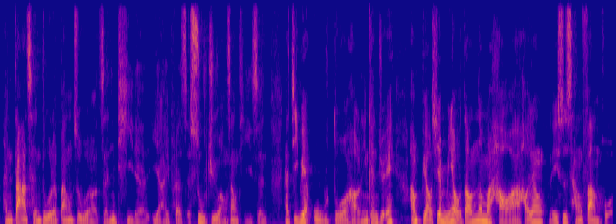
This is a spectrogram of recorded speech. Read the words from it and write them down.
很大程度的帮助了整体的 ERA Plus 的数据往上提升。那即便五夺好了，你可能觉得哎，好像表现没有到那么好啊，好像诶是常放火。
